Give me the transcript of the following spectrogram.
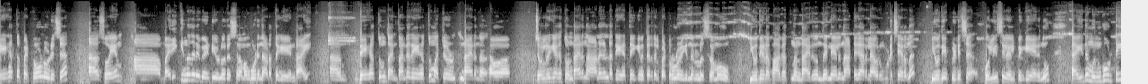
ദേഹത്ത് പെട്രോൾ ഒഴിച്ച് സ്വയം മരിക്കുന്നതിന് വേണ്ടിയുള്ള ഒരു ശ്രമം കൂടി നടത്തുകയുണ്ടായി. ദേഹത്തും തന്റെ ദേഹത്തും മറ്റുണ്ടായിരുന്ന ജ്വല്ലറിക്കകത്ത് ഉണ്ടായിരുന്ന ആളുകളുടെ ദേഹത്തേക്കും ഇത്തരത്തിൽ പെട്രോൾ ഒഴിക്കുന്നതിനുള്ള ശ്രമവും യുവതിയുടെ ഭാഗത്തു നിന്നുണ്ടായിരുന്നു എന്തിനേലും നാട്ടുകാരെല്ലാവരും കൂടി ചേർന്ന് യുവതിയെ പിടിച്ച് പോലീസിൽ ഏൽപ്പിക്കുകയായിരുന്നു. ഇത് മുൻകൂട്ടി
